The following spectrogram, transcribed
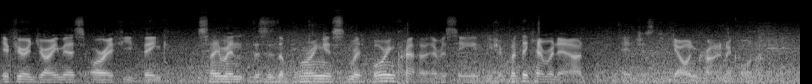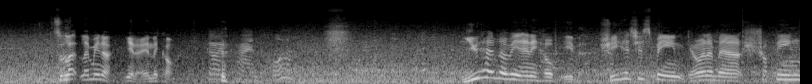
if you're enjoying this or if you think, Simon, this is the boringest, most boring crap I've ever seen, you should put the camera down and just go and cry in a corner. So let, let me know, you know, in the comments. Go and cry in the corner. You have not been any help either. She has just been going about shopping,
